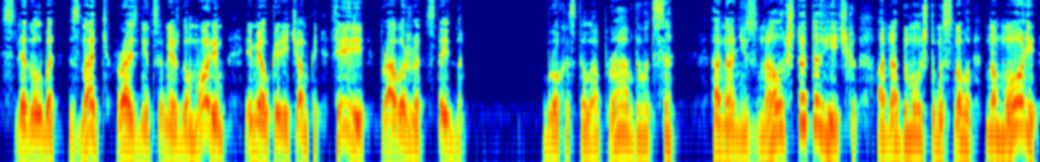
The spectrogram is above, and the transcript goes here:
следовало бы знать разницу между морем и мелкой речонкой. Фи, право же, стыдно. Броха стала оправдываться. Она не знала, что это речка. Она думала, что мы снова на море.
